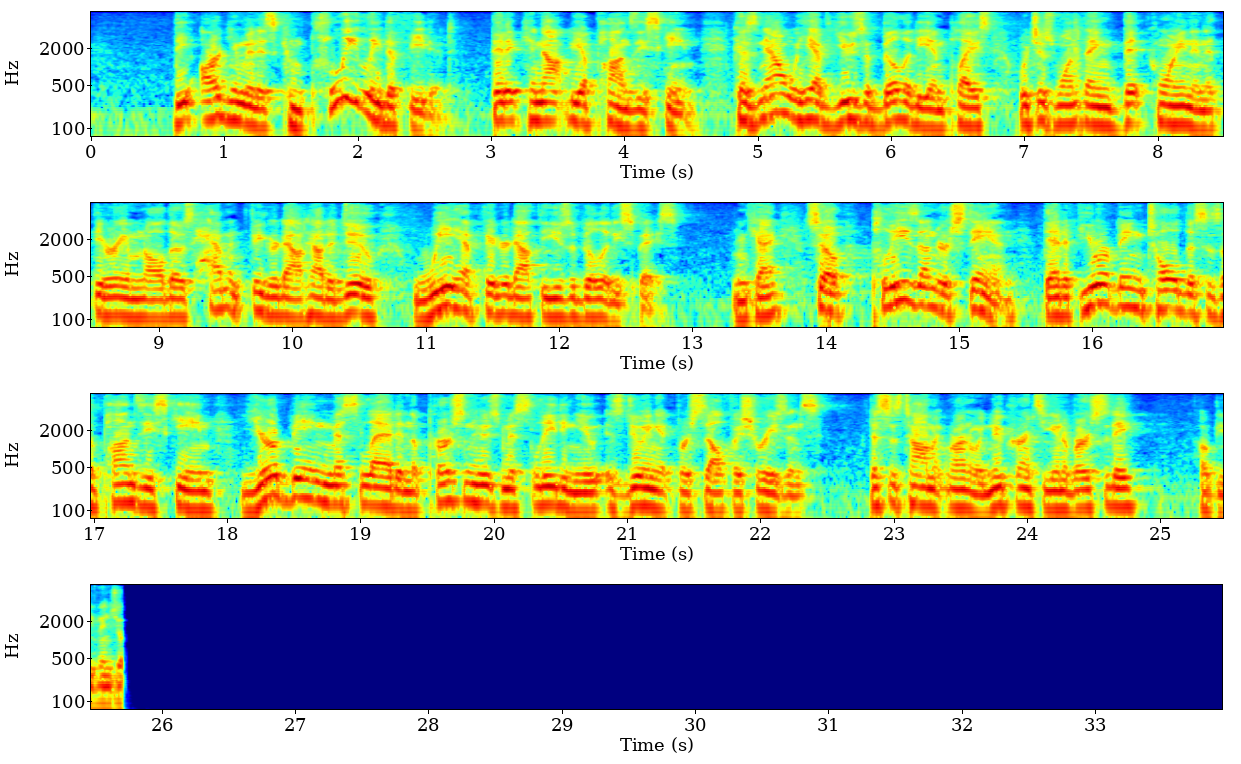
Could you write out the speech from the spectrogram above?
the argument is completely defeated that it cannot be a Ponzi scheme. Because now we have usability in place, which is one thing Bitcoin and Ethereum and all those haven't figured out how to do. We have figured out the usability space. Okay? So please understand that if you are being told this is a Ponzi scheme, you're being misled and the person who's misleading you is doing it for selfish reasons. This is Tom McMurrain with New Currency University. Hope you've enjoyed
